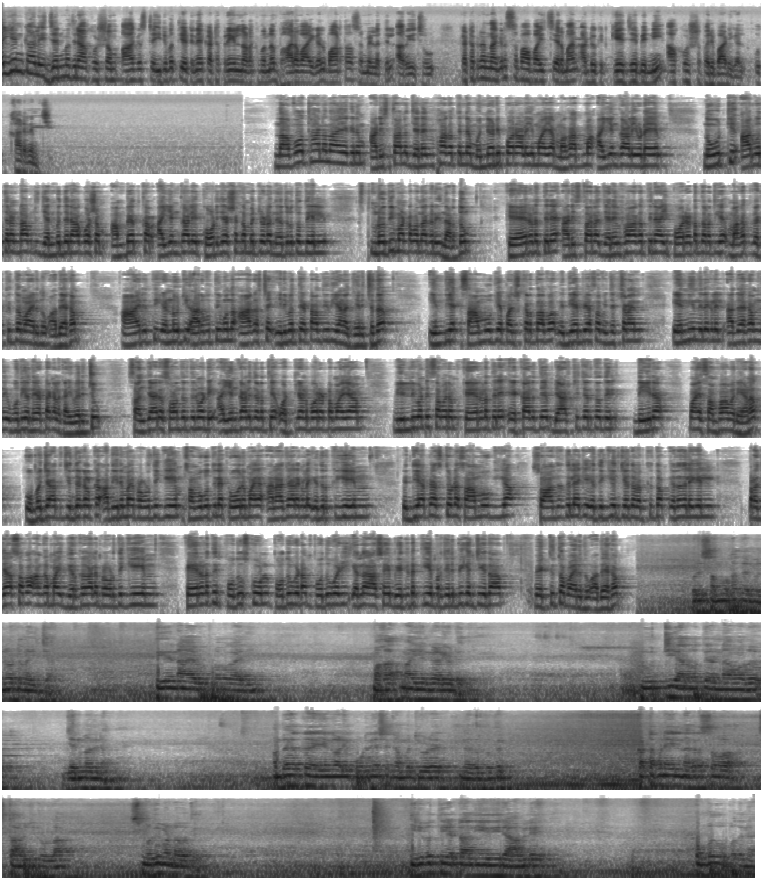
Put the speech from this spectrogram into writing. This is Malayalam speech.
അയ്യൻകാളി ജന്മദിനാഘോഷം ആഗസ്റ്റ് ഇരുപത്തിയെട്ടിന് കട്ടപ്പനയിൽ നടക്കുമെന്ന് ഭാരവാഹികൾ വാർത്താ സമ്മേളനത്തിൽ അറിയിച്ചു. കട്ടപ്പന നഗരസഭാ vice chairman advocate K J Benny ആഘോഷ പരിപാടികൾ ഉദ്ഘാടനം ചെയ്തു. നവോത്ഥാന നായകനും അടിസ്ഥാന ജനവിഭാഗത്തിന്റെ മുന്നണി പോരാളിയുമായ മഹാത്മാ അയ്യങ്കാളിയുടെ നൂറ്റി അറുപത്തിരണ്ടാമത് ജന്മദിനാഘോഷം അംബേദ്കർ അയ്യങ്കാളി കോർഡിനേഷൻ കമ്മിറ്റിയുടെ നേതൃത്വത്തിൽ സ്മൃതി മണ്ഡപ നഗരി നടത്തും കേരളത്തിലെ അടിസ്ഥാന ജനവിഭാഗത്തിനായി പോരാട്ടം നടത്തിയ മഹത് വ്യക്തിത്വമായിരുന്നു അദ്ദേഹം. ആയിരത്തി എണ്ണൂറ്റി അറുപത്തി മൂന്ന് ആഗസ്റ്റ് ഇരുപത്തിയെട്ടാം തീയതിയാണ് ജനിച്ചത്. ഇന്ത്യൻ സാമൂഹ്യ പരിഷ്കർത്താവ് വിദ്യാഭ്യാസ വിചക്ഷണൻ എന്നീ നിലകളിൽ അദ്ദേഹം പുതിയ നേട്ടങ്ങൾ കൈവരിച്ചു. സഞ്ചാര സ്വാതന്ത്ര്യത്തിനു വേണ്ടി അയ്യങ്കാളി നടത്തിയ ഒറ്റയാൾ പോരാട്ടമായ വില്ലുവണ്ടി സമരം കേരളത്തിലെ എക്കാലത്തെയും രാഷ്ട്രീയ ചരിത്രത്തിൽ ധീരമായ സംഭാവനയാണ്. ഉപജാതി ചിന്തകൾക്ക് അധീനമായി പ്രവർത്തിക്കുകയും സമൂഹത്തിലെ ക്രൂരമായ അനാചാരങ്ങളെ എതിർക്കുകയും വിദ്യാഭ്യാസത്തോടെ സാമൂഹിക സ്വാതന്ത്ര്യത്തിലേക്ക് എത്തിക്കുകയും ചെയ്ത വ്യക്തിത്വം എന്ന നിലയിൽ പ്രജാസഭ അംഗമായി ദീർഘകാലം പ്രവർത്തിക്കുകയും കേരളത്തിൽ പൊതു സ്കൂൾ പൊതുവിടം പൊതുവഴി എന്ന ആശയം ഏറ്റെടുക്കുകയും പ്രചരിപ്പിക്കുകയും ചെയ്ത വ്യക്തിത്വമായിരുന്നു അദ്ദേഹം. ഒരു സമൂഹത്തെ മുന്നോട്ട് നയിച്ച ധീരനായ വിപ്ലവകാരി മഹാത്മാ അയ്യങ്കാളിയുടെ നൂറ്റി അറുപത്തിരണ്ടാമത് ജന്മദിനം. അംബേദ്കർ അയ്യങ്കാളി കോർഡിനേഷൻ കമ്മിറ്റിയുടെ നേതൃത്വത്തിൽ കട്ടപ്പനയിൽ നഗരസഭ സ്ഥാപിച്ചിട്ടുള്ള സ്മൃതി മണ്ഡപത്തിൽ. ഇരുപത്തിയെട്ടാം തീയതി രാവിലെ ഒമ്പത് മുപ്പതിന്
